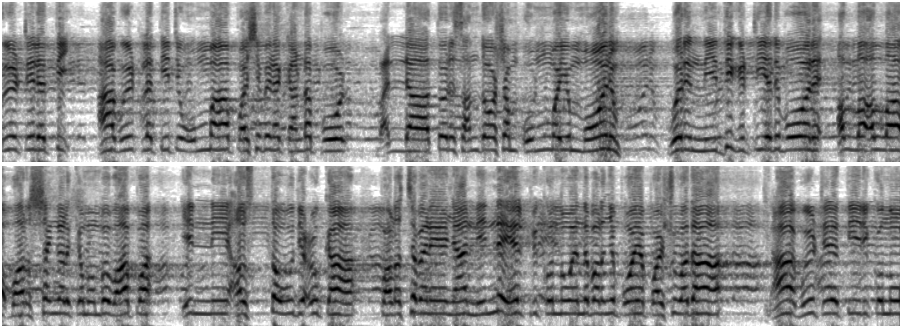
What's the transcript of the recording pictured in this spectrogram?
വീട്ടിലെത്തി. ആ വീട്ടിലെത്തിയിട്ട് ഉമ്മ ആ പശുവിനെ കണ്ടപ്പോൾ വല്ലാത്തൊരു സന്തോഷം. ഉമ്മയും മോനും ഒരു നിധി കിട്ടിയതുപോലെ അല്ല അല്ല വർഷങ്ങൾക്ക് മുമ്പ് വാപ്പ ഇന്നി പടച്ചവനെ ഞാൻ നിന്നെ ഏൽപ്പിക്കുന്നു എന്ന് പറഞ്ഞു പോയ പശുവത ആ വീട്ടിലെത്തിയിരിക്കുന്നു.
